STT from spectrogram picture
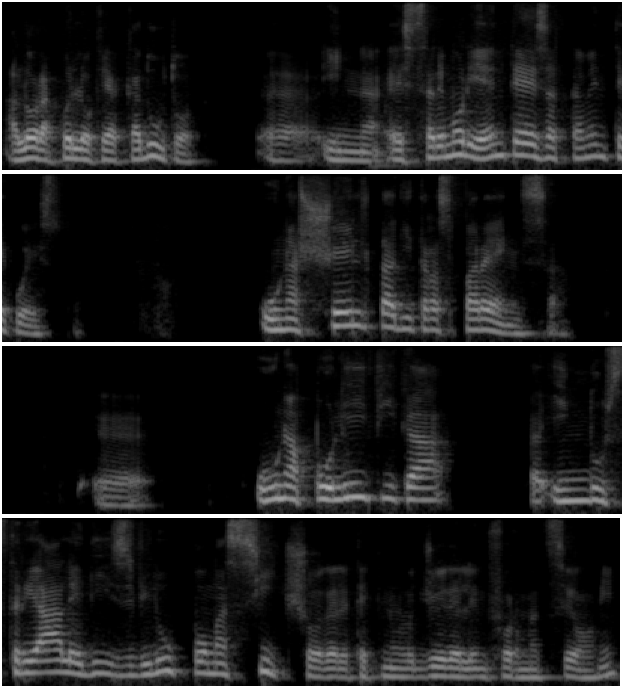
Allora quello che è accaduto eh, in Estremo Oriente è esattamente questo. Una scelta di trasparenza, eh, una politica eh, industriale di sviluppo massiccio delle tecnologie delle informazioni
